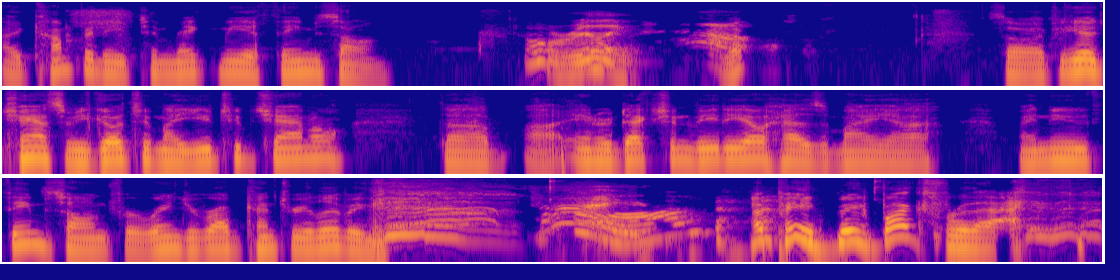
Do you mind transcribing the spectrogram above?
a company to make me a theme song. oh, really? Yep. So if you get a chance, if you go to my YouTube channel, the uh, introduction video has my uh, my new theme song for Ranger Rob Country Living. Nice. I paid big bucks for that.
